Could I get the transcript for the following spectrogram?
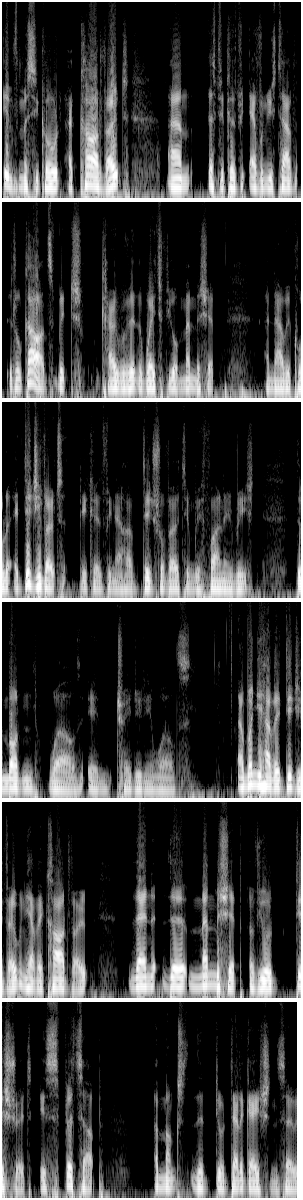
infamously called a card vote. Um, that's because everyone used to have little cards which carry with it the weight of your membership. And now we call it a digivote because we now have digital voting. We've finally reached the modern world in trade union worlds. And when you have a digivote, when you have a card vote, then the membership of your district is split up amongst the, your delegation. So,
